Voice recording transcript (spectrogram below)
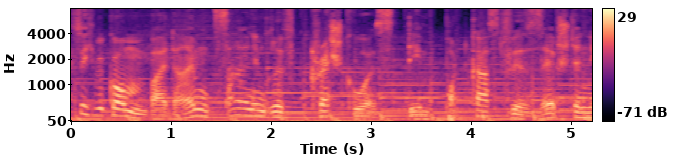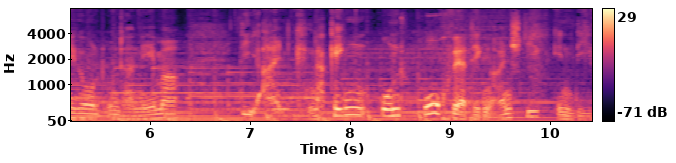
Herzlich willkommen bei deinem Zahlen im Griff Crashkurs, dem Podcast für Selbstständige und Unternehmer, die einen knackigen und hochwertigen Einstieg in die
